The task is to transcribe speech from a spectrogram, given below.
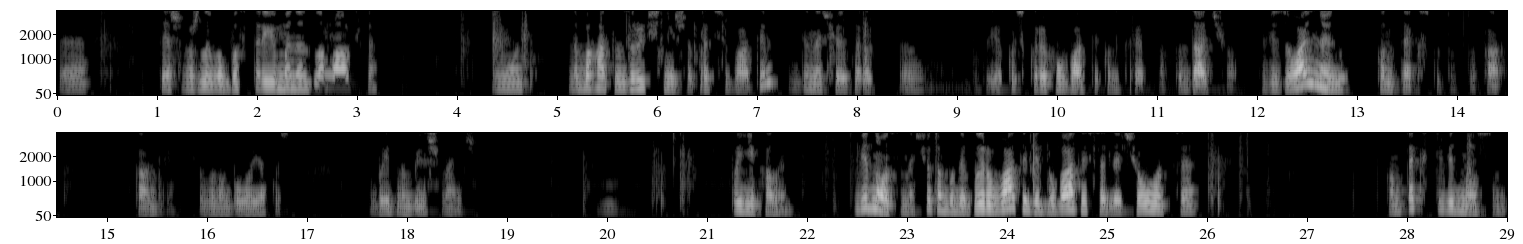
Це теж важливо, бо старий в мене зламався. От. Набагато зручніше працювати. Єдине, що я зараз е, буду якось коригувати конкретно подачу візуальної ну, контексту, тобто карт в кадрі, щоб воно було якось видно більш-менш. Поїхали. Відносини, що там буде вирувати, відбуватися, для чого це? В контексті відносин.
